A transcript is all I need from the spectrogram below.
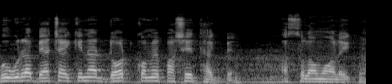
বগুড়া বেচা কেনা ডট কমের পাশে থাকবেন। আসসালামু আলাইকুম।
